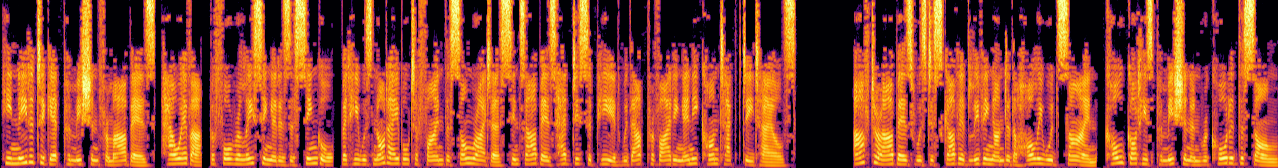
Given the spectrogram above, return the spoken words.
He needed to get permission from Ahbez, however, before releasing it as a single, but he was not able to find the songwriter since Ahbez had disappeared without providing any contact details. After Ahbez was discovered living under the Hollywood sign, Cole got his permission and recorded the song.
